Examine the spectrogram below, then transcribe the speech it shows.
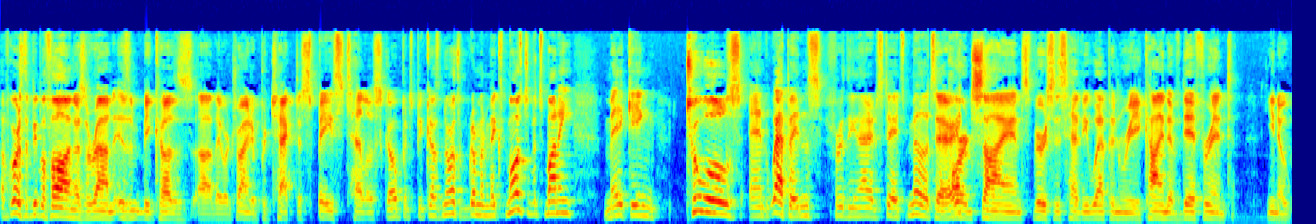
Of course, the people following us around isn't because uh, they were trying to protect a space telescope. It's because Northrop Grumman makes most of its money making tools and weapons for the United States military. Hard science versus heavy weaponry, kind of different, you know,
